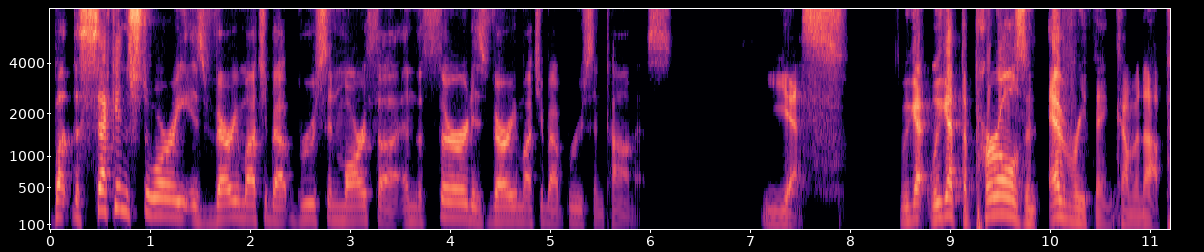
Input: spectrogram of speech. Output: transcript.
but the second story is very much about Bruce and Martha, and the third is very much about Bruce and Thomas. Yes. We got we got the pearls and everything coming up.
